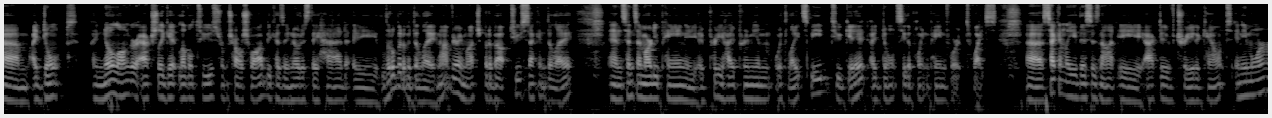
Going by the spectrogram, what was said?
Um, I don't, I no longer actually get level twos from Charles Schwab because I noticed they had a little bit of a delay, not very much, but about two second delay. And since I'm already paying a, a pretty high premium with Lightspeed to get it, I don't see the point in paying for it twice. Uh, secondly, this is not a active trade account anymore.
